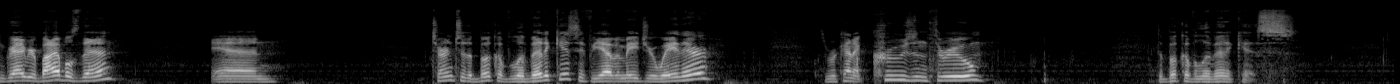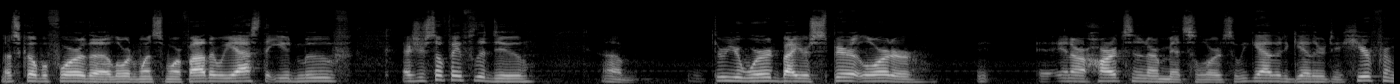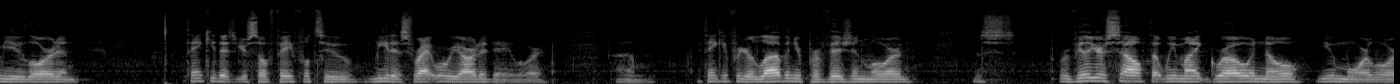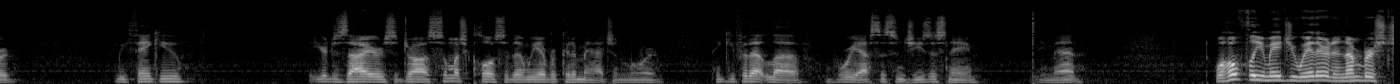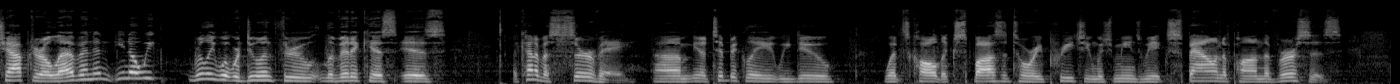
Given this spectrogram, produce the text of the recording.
can grab your Bibles then and turn to the book of Leviticus if you haven't made your way there. So we're kind of cruising through the book of Leviticus. Let's go before the Lord once more. Father, we ask that you'd move, as you're so faithful to do, um, through your word by your Spirit, Lord, or in our hearts and in our midst, Lord. So we gather together to hear from you, Lord, and thank you that you're so faithful to meet us right where we are today, Lord. Um, we thank you for your love and your provision, Lord. Just reveal yourself that we might grow and know you more, Lord. We thank you that your desire is to draw us so much closer than we ever could imagine, Lord. Thank you for that love. Before We ask this in Jesus' name. Amen. Well, hopefully you made your way there to Numbers chapter 11. And, you know, we really what we're doing through Leviticus is a kind of a survey. Um, you know, typically we do what's called expository preaching, which means we expound upon the verses.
